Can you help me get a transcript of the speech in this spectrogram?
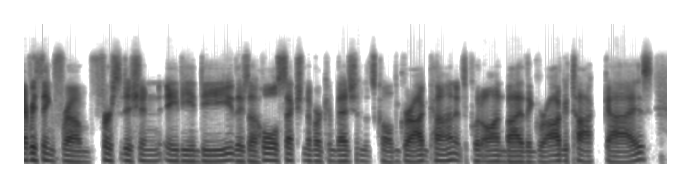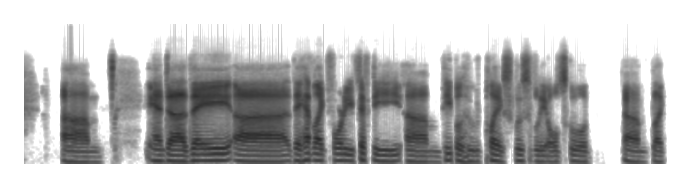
everything from first edition AD&D. There's a whole section of our convention that's called GrogCon. It's put on by the Grog Talk guys. Um, and uh, they uh, they have like 40 50 um, people who play exclusively old school um, like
